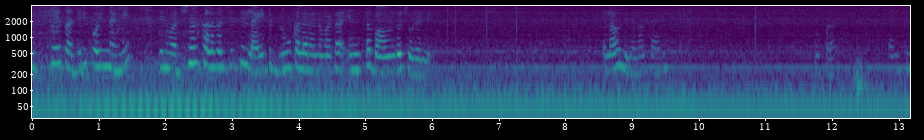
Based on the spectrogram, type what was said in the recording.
లుక్ వేస్ అదిరిపోయిందండి. దీని ఒరిజినల్ కలర్ వచ్చేసి లైట్ బ్లూ కలర్ అన్నమాట. ఎంత బాగుందో చూడండి. ఎలా ఉంది కదా శారీ సూపర్ థ్యాంక్ యూ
